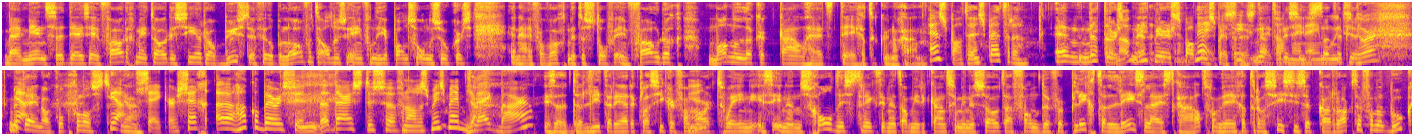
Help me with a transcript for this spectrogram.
bij mensen. Deze eenvoudige methode is zeer robuust en veelbelovend... al dus een van de Japanse onderzoekers. En hij verwacht met de stof eenvoudig mannelijke kaalheid tegen te kunnen gaan. En spatten en spetteren. En niet, Dat meer, niet meer spatten Nee, en spetteren. precies, dat dan in dat heb je door. meteen Ja. ook opgelost. Ja, zeker. Zeg, eh, Huckleberry Finn, daar is dus eh, van alles mis mee, blijkbaar. Is de literaire klassieker van Mark Twain is in een schooldistrict in het Amerikaanse Minnesota van de verplichte leeslijst gehaald vanwege het racistische karakter van het boek.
